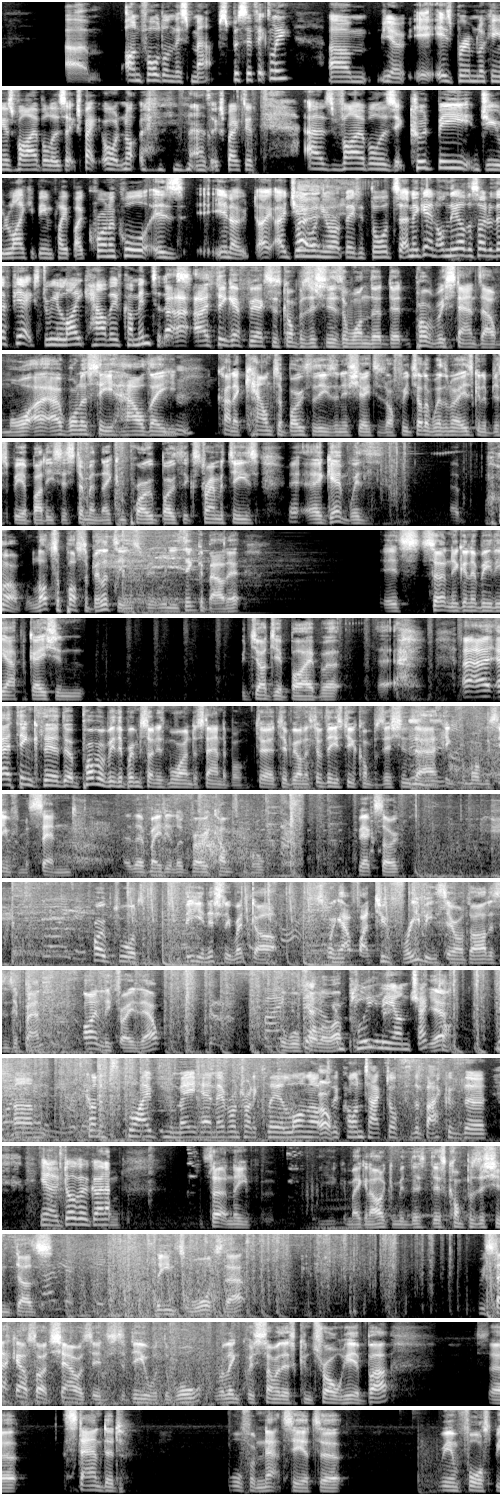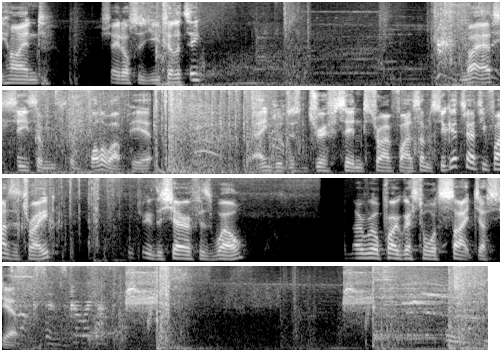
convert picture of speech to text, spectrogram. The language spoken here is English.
um, unfold on this map specifically. Um, you know, is Brim looking as viable as expect, or not as expected, as viable as it could be? Do you like it being played by Chronicle? Is you know, I, I genuinely want your updated thoughts. And again, on the other side of FPX, do we like how they've come into this? I, I think FPX's composition is the one that that probably stands out more. I, I want to see how they. Mm-hmm kind of counter both of these initiators off each other, whether or not it's going to just be a buddy system and they can probe both extremities again with uh, well, lots of possibilities when you think about it it's certainly going to be the application we judge it by, but uh, I, I, think the, the, probably the Brimstone is more understandable, to, to be honest. Of these two compositions, mm. I think from what we've seen from Ascend, uh, they've made it look very comfortable. BXO probe towards B initially. Redgar swing out, find two freebies here onto ardiis and Zyppan. Finally traded out. we'll yeah, follow up. Completely unchecked yeah. on. Um, kind of thrived in the mayhem. Everyone trying to clear long after oh. the contact off the back of the, you know, Doggo going up. Certainly, you can make an argument. This this composition does lean towards that. We stack outside showers here just to deal with the wall, relinquish some of this control here, but it's a standard wall from Nats here to reinforce behind Sheydos's utility. You might actually see some, some follow up here. Angel just drifts in to try and find something. So you get to actually finds a trade. Retrieve the sheriff as well. No real progress towards sight just yet.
